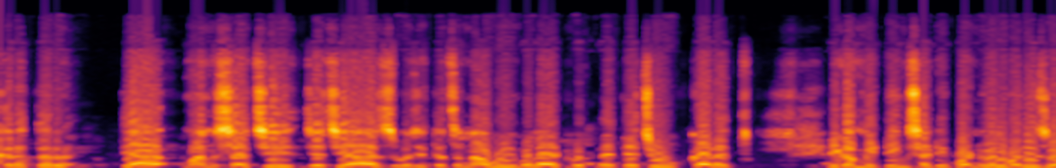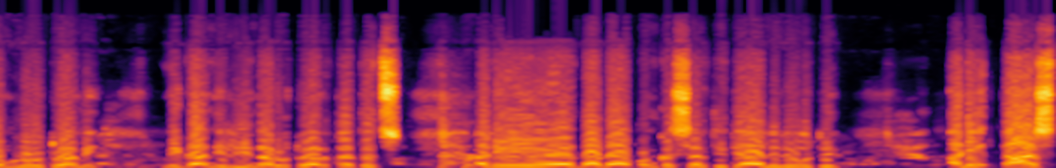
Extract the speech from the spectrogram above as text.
खर तर त्या माणसाचे ज्याचे आज म्हणजे त्याचं नावही मला आठवत नाही त्याचे उपकार आहेत. एका मीटिंगसाठी पनवेलमध्ये जमलो होतो आम्ही. मी गाणी लिहिणार होतो अर्थातच. आणि दादा पंकज सर तिथे आलेले होते. आणि तास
